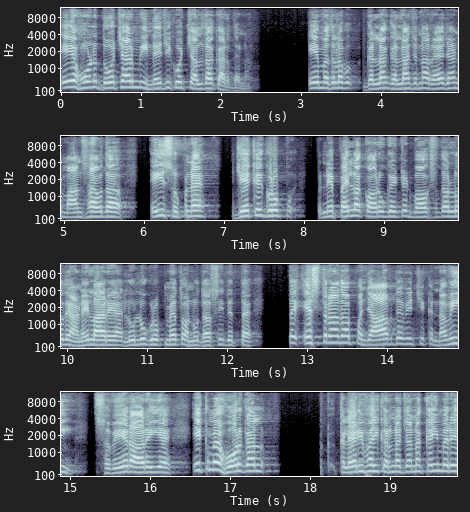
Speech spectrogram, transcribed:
ਇਹ ਹੁਣ 2-4 ਮਹੀਨੇ ਜੀ ਕੋਈ ਚੱਲਦਾ ਕਰ ਦੇਣਾ। ਇਹ ਮਤਲਬ ਗੱਲਾਂ ਗੱਲਾਂ 'ਚ ਨਾ ਰਹਿ ਜਾਣ। ਮਾਨ ਸਾਹਿਬ ਦਾ ਇਹੀ ਸੁਪਨਾ ਜੇ ਕੇ ਗਰੁੱਪ ਨੇ ਪਹਿਲਾ ਕੋਰੂਗੇਟਡ ਬਾਕਸ ਦਾ ਲੁਧਿਆਣੇ ਲਾ ਰਿਹਾ, ਲੂਲੂ ਗਰੁੱਪ ਮੈਂ ਤੁਹਾਨੂੰ ਦੱਸ ਹੀ ਦਿੱਤਾ ਹੈ। ਤੇ ਇਸ ਤਰ੍ਹਾਂ ਦਾ ਪੰਜਾਬ ਦੇ ਵਿੱਚ ਇੱਕ ਨਵੀਂ ਸਵੇਰ ਆ ਰਹੀ ਹੈ। ਇੱਕ ਮੈਂ ਹੋਰ ਗੱਲ ਕਲੈਰੀਫਾਈ ਕਰਨਾ ਚਾਹੁੰਦਾ। ਕਈ ਮੇਰੇ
